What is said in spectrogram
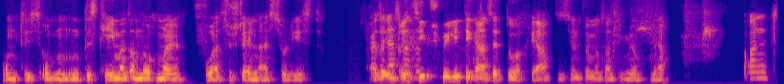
um das, um das Thema dann nochmal vorzustellen als Solist. Also, also im Prinzip spiele ich die ganze Zeit durch, ja. Das sind 25 Minuten, ja. Und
